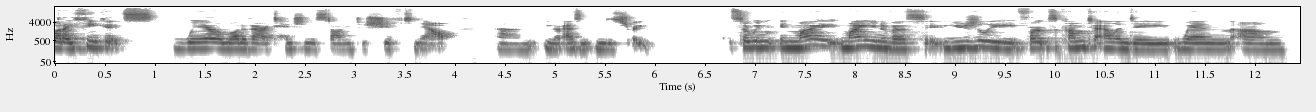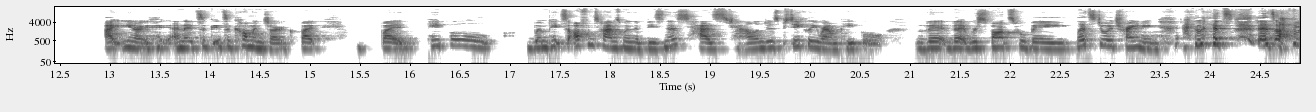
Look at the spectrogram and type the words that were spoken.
but I think it's where a lot of our attention is starting to shift now, um, you know, as an industry. So in, in my my universe, usually folks come to L and D when um, I you know, and it's a, it's a common joke, but but people when so oftentimes when a business has challenges, particularly around people, the, the response will be, let's do a training. And that's, that's often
